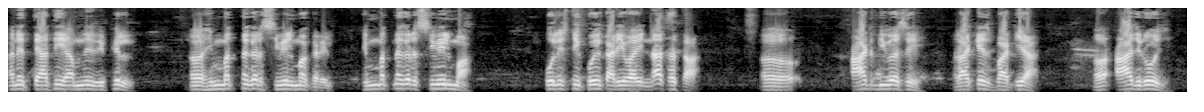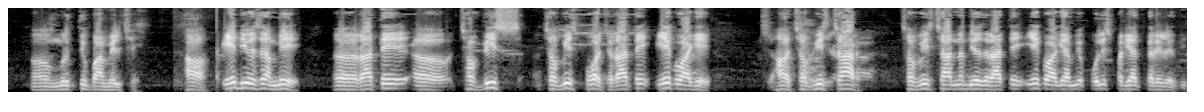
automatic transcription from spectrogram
અને ત્યાંથી અમને રિફિલ હિંમતનગર સિવિલમાં કરેલ. હિંમતનગર સિવિલમાં પોલીસની કોઈ કાર્યવાહી ના થતા આઠ દિવસે રાકેશ ભાટિયા આજ રોજ મૃત્યુ પામેલ છે. હા, એ દિવસે અમે રાતે છવ્વીસ છવ્વીસ પોચ, રાતે એક વાગે, હા, છવ્વીસ ચાર, છવ્વીસ ચારના દિવસ રાતે એક વાગે અમે પોલીસ ફરિયાદ કરેલી હતી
